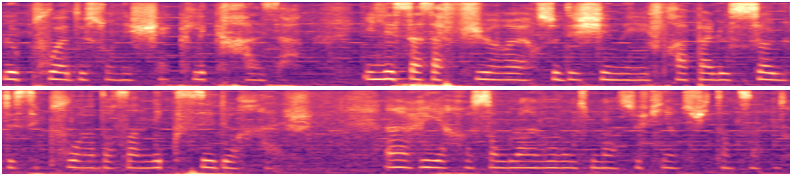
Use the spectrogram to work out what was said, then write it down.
le poids de son échec l'écrasa. Il laissa sa fureur se déchaîner et frappa le sol de ses poings dans un excès de rage. Un rire ressemblant à un grondement se fit ensuite entendre.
